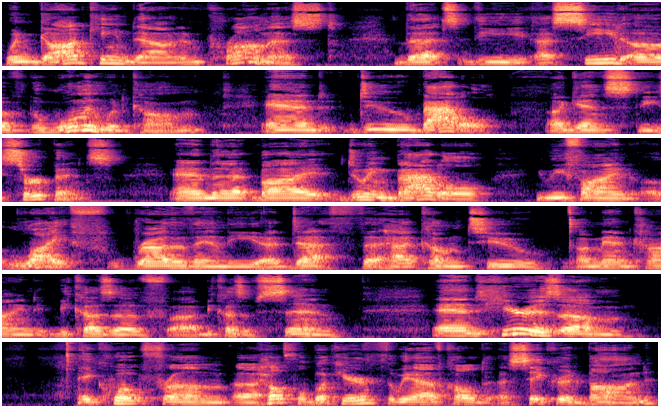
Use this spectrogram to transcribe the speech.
when God came down and promised that the uh, seed of the woman would come and do battle against the serpents, and that by doing battle, we find life rather than the uh, death that had come to uh, mankind because of uh, because of sin. And here is um, a quote from a helpful book here that we have called "A Sacred Bond."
